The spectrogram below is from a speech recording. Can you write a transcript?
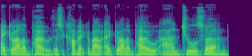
Edgar Allan Poe. There's a comic about Edgar Allan Poe and Jules Verne,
